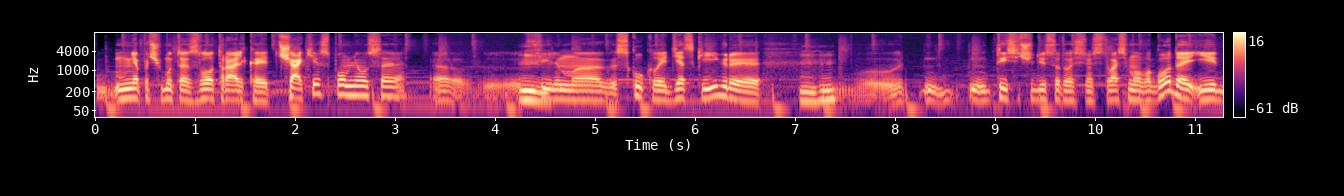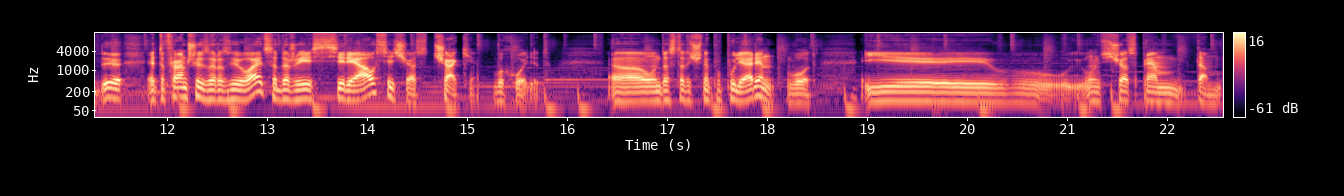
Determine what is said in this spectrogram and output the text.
меня почему-то зло тралькает Чаки вспомнился. Mm. Фильм э, с куклой «Детские игры» mm-hmm. 1988 года. И э, эта франшиза развивается. Даже есть сериал сейчас, Чаки, выходит. Он достаточно популярен. Вот. И он сейчас прям там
